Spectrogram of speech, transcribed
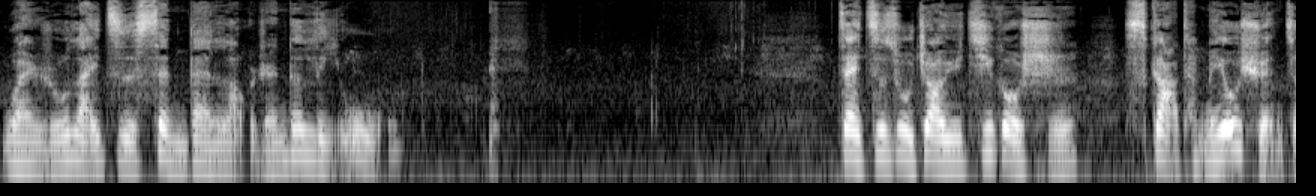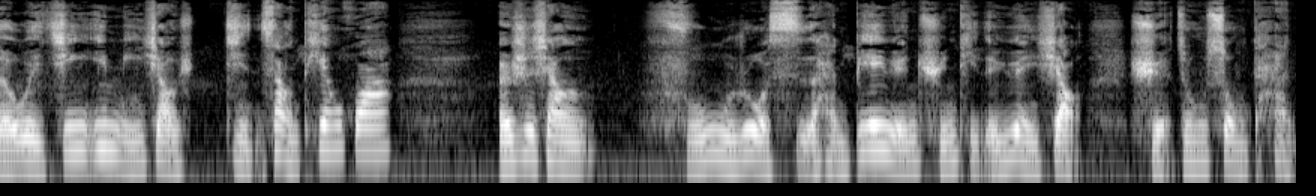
宛如来自圣诞老人的礼物。在资助教育机构时，Scott 没有选择为精英名校锦上添花，而是向服务弱势和边缘群体的院校雪中送炭。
